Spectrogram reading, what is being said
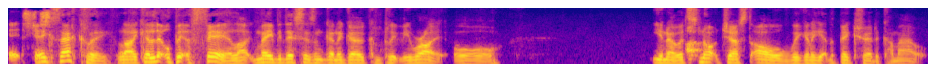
dunno. feel it in the air, right? It's just exactly like a little bit of fear, like maybe this isn't going to go completely right, or you know, it's I- not just oh we're going to get the Big Show to come out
